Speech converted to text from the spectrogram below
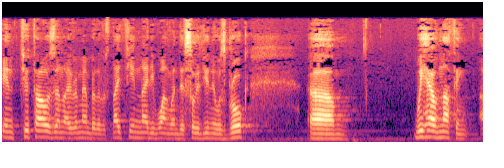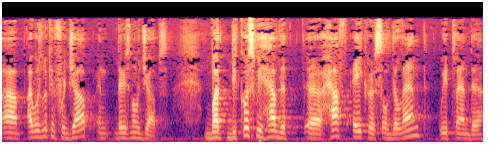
in 2000, I remember it was 1991 when the Soviet Union was broke. Um, we have nothing. Uh, I was looking for a job, and there is no jobs. But because we have the uh, half acres of the land, we plant the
